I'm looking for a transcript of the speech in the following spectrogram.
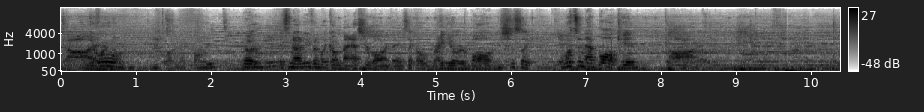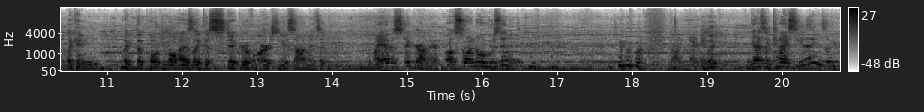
God. No, it's not even like a Master Ball or anything. It's like a regular ball. It's just like, what's in that ball, kid? God. Like it, like the Pokeball has like a sticker of Arceus on it. It's like, you have a sticker on there? Oh, so I know who's in it. God dang it. Like, the guy's like, can I see that? He's like,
